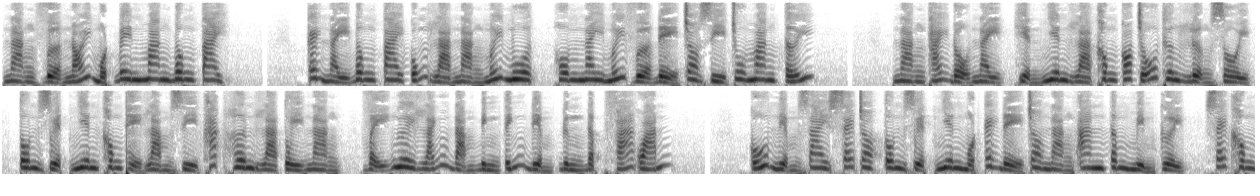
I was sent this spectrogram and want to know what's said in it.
Nàng vừa nói một bên mang bông tai. Cái này bông tai cũng là nàng mới mua, hôm nay mới vừa để cho dì Chu mang tới. Nàng thái độ này hiển nhiên là không có chỗ thương lượng rồi, tôn duyệt nhiên không thể làm gì khác hơn là tùy nàng, vậy ngươi lãnh đạm bình tĩnh điểm đừng đập phá quán cố niệm dai sẽ cho tôn duyệt nhiên một cách để cho nàng an tâm mỉm cười, sẽ không,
